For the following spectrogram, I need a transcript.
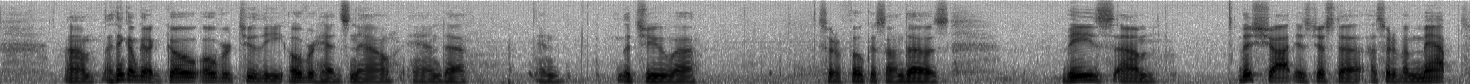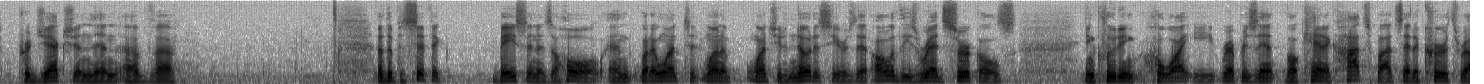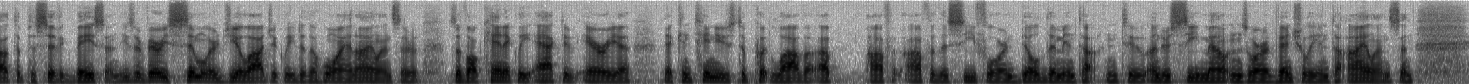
Um, I think I'm going to go over to the overheads now and, uh, and let you uh, sort of focus on those. These, um, this shot is just a, a, sort of a mapped projection then of, uh, of the Pacific basin as a whole. And what I want, to, want, to, want you to notice here is that all of these red circles, including Hawaii, represent volcanic hotspots that occur throughout the Pacific basin. These are very similar geologically to the Hawaiian Islands. It's a volcanically active area that continues to put lava up off, off of the seafloor and build them into, into undersea mountains or eventually into islands. And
